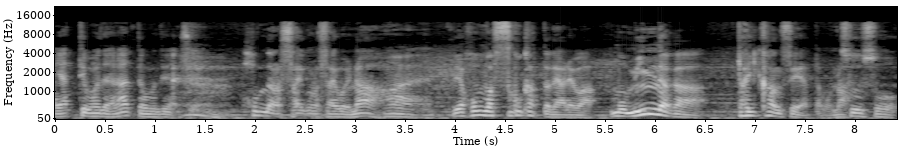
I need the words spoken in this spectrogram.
やってもだなって思ってたんですよほんなら最後の最後にな。はいや、ほんますごかったね、あれは。もうみんなが大歓声やったもんな。そうそ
